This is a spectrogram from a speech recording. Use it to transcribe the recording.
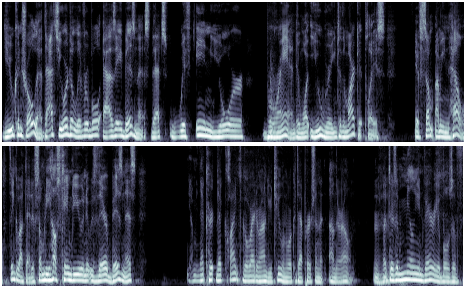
You control that. That's your deliverable as a business. That's within your brand and what you bring to the marketplace. If some, I mean, hell, think about that. If somebody else came to you and it was their business, I mean, that cur- that client can go right around you too and work with that person on their own. Mm-hmm. Like there's a million variables of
